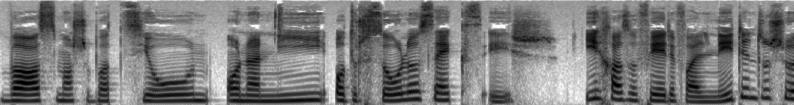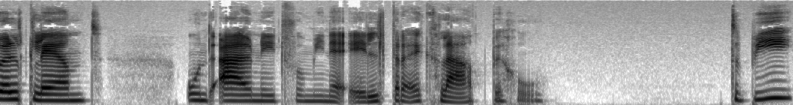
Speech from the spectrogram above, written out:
was Masturbation, Onanie oder Solosex ist? Ich habe es auf jeden Fall nicht in der Schule gelernt und auch nicht von meinen Eltern erklärt bekommen. Dabei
